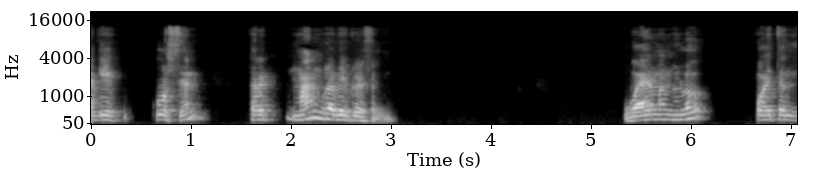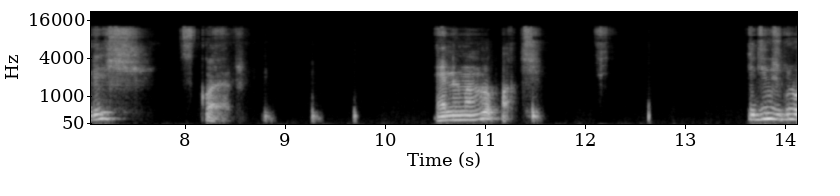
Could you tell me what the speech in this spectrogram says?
আগে করছেন, তারা মানগুলো বের করে ফেলেন। ওয়াই এর মান হলো পঁয়তাল্লিশ স্কোয়ার এন এর মান হলো পাঁচ। এই জিনিসগুলো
